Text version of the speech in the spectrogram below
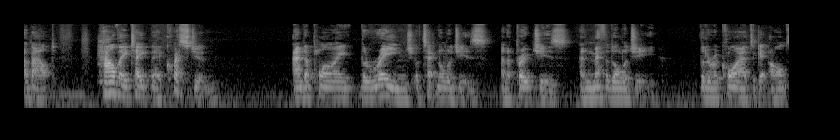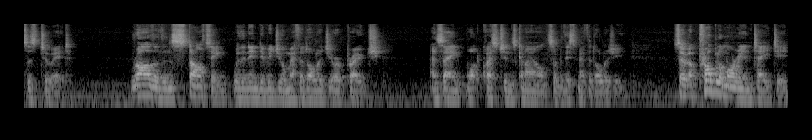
about how they take their question and apply the range of technologies and approaches and methodology that are required to get answers to it, rather than starting with an individual methodology or approach and saying, what questions can I answer with this methodology? So a problem orientated,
